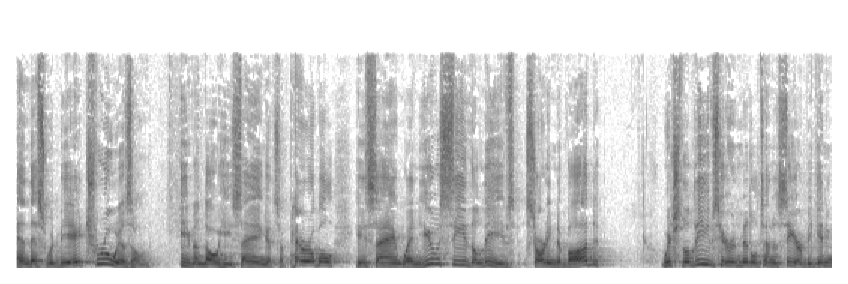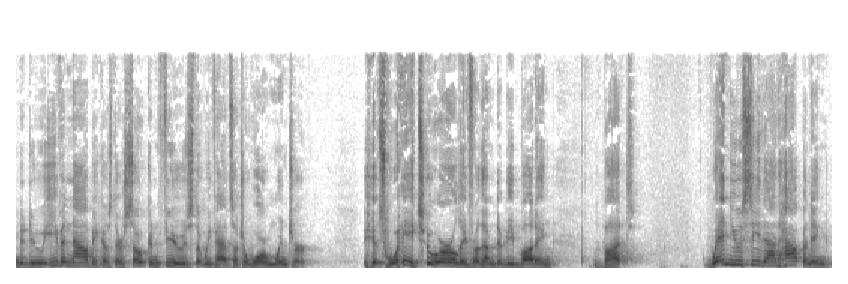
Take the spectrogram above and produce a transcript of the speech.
And this would be a truism, even though he's saying it's a parable. He's saying when you see the leaves starting to bud, which the leaves here in Middle Tennessee are beginning to do even now because they're so confused that we've had such a warm winter. It's way too early for them to be budding, but when you see that happening,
